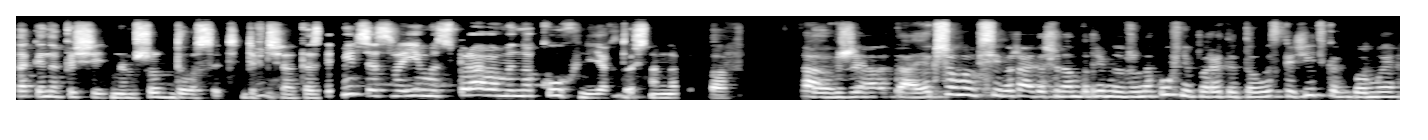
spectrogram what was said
так і напишіть нам, що досить, дівчата. Займіться своїми справами на кухні, як хтось нам написав. Так, вже- так, так. Якщо ви всі вважаєте, що нам потрібно вже на кухню перейти, то ви скажіть, якби ми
